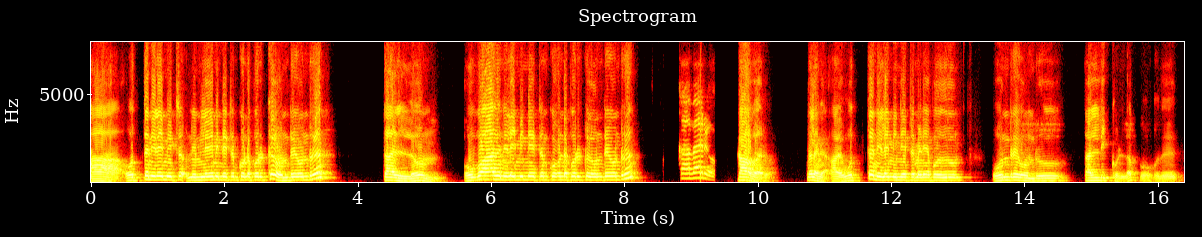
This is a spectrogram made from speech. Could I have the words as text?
ஆஹ் ஒத்த நிலை நிலை மின்னேற்றம் கொண்ட பொருட்கள் ஒன்றை ஒன்று தள்ளும். ஒவ்வாத நிலை மின்னேற்றம் கொண்ட பொருட்கள் ஒன்றை ஒன்று கவரும். காவரும். விளங்க. ஒத்த நிலை மின்னேற்றம் என்ன போகுது? ஒன்றை ஒன்று தள்ளிக்கொள்ள போகுது.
